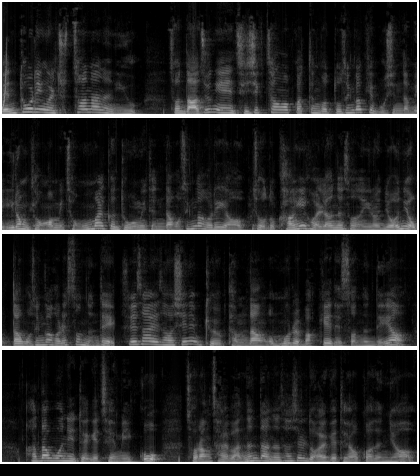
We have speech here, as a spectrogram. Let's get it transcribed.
멘토링을 추천하는 이유. 전 나중에 지식 창업 같은 것도 생각해 보신다면 이런 경험이 정말 큰 도움이 된다고 생각을 해요. 저도 강의 관련해서는 이런 연이 없다고 생각을 했었는데 회사에서 신입 교육 담당 업무를 맡게 됐었는데요. 하다 보니 되게 재미있고 저랑 잘 맞는다는 사실도 알게 되었거든요.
